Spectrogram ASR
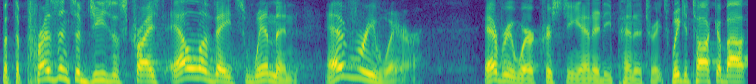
But the presence of Jesus Christ elevates women everywhere, everywhere Christianity penetrates. We could talk about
